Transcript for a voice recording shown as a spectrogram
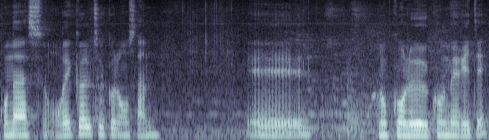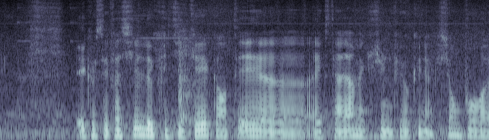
qu'on a on récolte ce que l'on sème et donc qu'on le méritait et que c'est facile de critiquer quand tu es à l'extérieur mais que tu ne fais aucune action pour euh,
